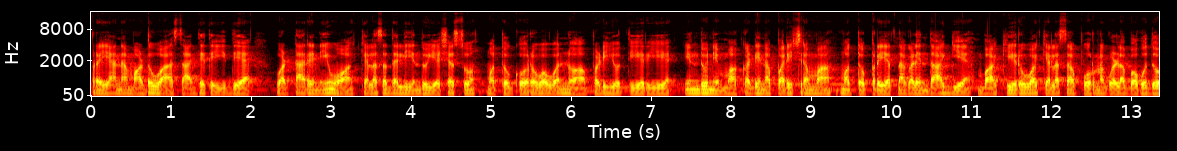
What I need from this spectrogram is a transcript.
ಪ್ರಯಾಣ ಮಾಡುವ ಸಾಧ್ಯತೆ ಇದೆ ಒಟ್ಟಾರೆ ನೀವು ಕೆಲಸದಲ್ಲಿ ಇಂದು ಯಶಸ್ಸು ಮತ್ತು ಗೌರವವನ್ನು ಪಡೆಯುತ್ತೀರಿ ಇಂದು ನಿಮ್ಮ ಕಠಿಣ ಪರಿಶ್ರಮ ಮತ್ತು ಪ್ರಯತ್ನಗಳಿಂದಾಗಿ ಬಾಕಿ ಇರುವ ಕೆಲಸ ಪೂರ್ಣಗೊಳ್ಳಬಹುದು.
